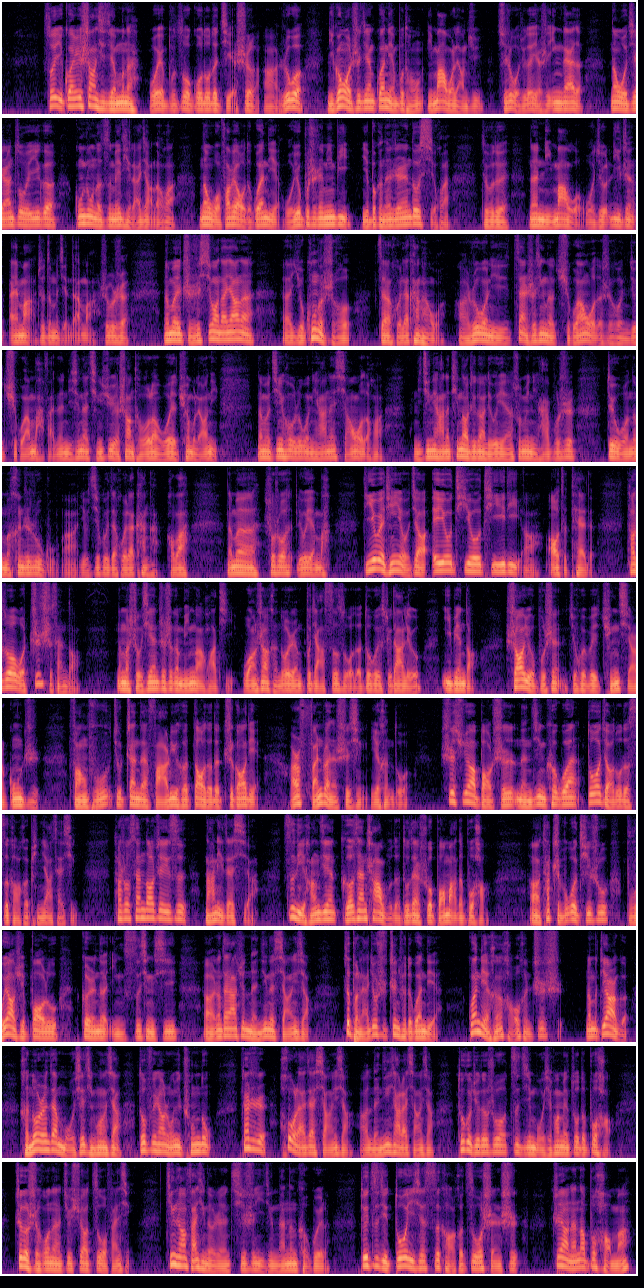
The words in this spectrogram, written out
所以关于上期节目呢，我也不做过多的解释了啊。如果你跟我之间观点不同，你骂我两句，其实我觉得也是应该的。那我既然作为一个公众的自媒体来讲的话，那我发表我的观点，我又不是人民币，也不可能人人都喜欢，对不对？那你骂我，我就立正挨骂，就这么简单嘛，是不是？那么只是希望大家呢，呃，有空的时候再回来看看我啊。如果你暂时性的取关我的时候，你就取关吧，反正你现在情绪也上头了，我也劝不了你。那么今后如果你还能想我的话，你今天还能听到这段留言，说明你还不是对我那么恨之入骨啊。有机会再回来看看，好吧？那么说说留言吧。第一位听友叫 A U T O T E D 啊，Out Ted，他说我支持三刀。那么首先这是个敏感话题，网上很多人不假思索的都会随大流一边倒，稍有不慎就会被群起而攻之，仿佛就站在法律和道德的制高点。而反转的事情也很多，是需要保持冷静客观、多角度的思考和评价才行。他说三刀这一次哪里在洗啊？字里行间隔三差五的都在说宝马的不好。啊，他只不过提出不要去暴露个人的隐私信息啊，让大家去冷静的想一想，这本来就是正确的观点，观点很好，我很支持。那么第二个，很多人在某些情况下都非常容易冲动，但是后来再想一想啊，冷静下来想一想，都会觉得说自己某些方面做的不好，这个时候呢就需要自我反省。经常反省的人其实已经难能可贵了，对自己多一些思考和自我审视，这样难道不好吗？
